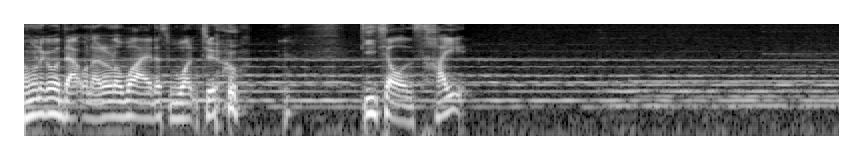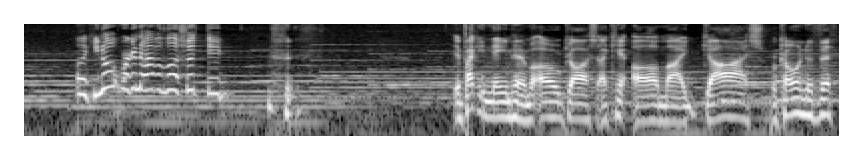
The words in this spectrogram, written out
I want to go with that one. I don't know why. I just want to. Detail is height. Like, you know what? We're going to have a little shit, dude. if I can name him, oh gosh, I can't. Oh my gosh. We're going to this.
